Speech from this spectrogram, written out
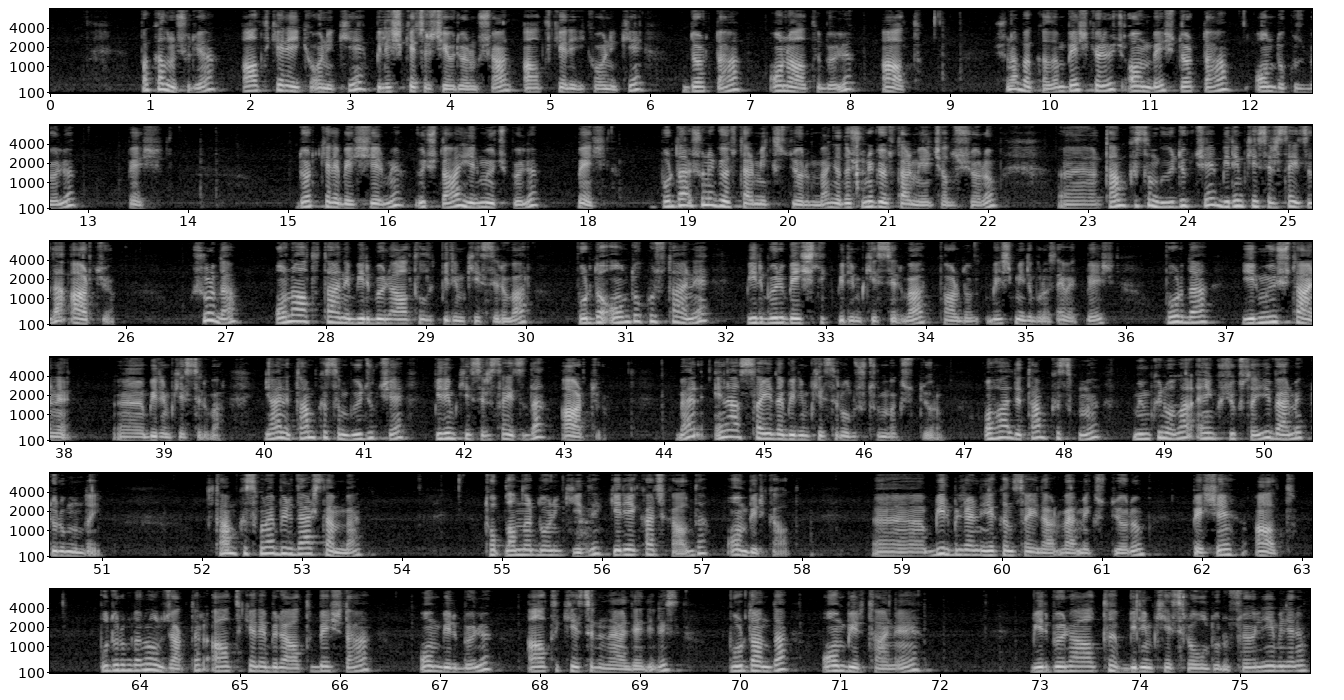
Bakalım şuraya. 6 kere 2 12. Bileşik kesir çeviriyorum şu an. 6 kere 2 12. 4 daha 16 bölü 6. Şuna bakalım. 5 kere 3 15. 4 daha 19 bölü 5. 4 kere 5 20. 3 daha 23 bölü 5. Burada şunu göstermek istiyorum ben ya da şunu göstermeye çalışıyorum. Ee, tam kısım büyüdükçe birim kesir sayısı da artıyor. Şurada 16 tane 1 bölü 6'lık birim kesiri var. Burada 19 tane 1 bölü 5'lik birim kesir var. Pardon 5 miydi burası? Evet 5. Burada 23 tane e, birim kesir var. Yani tam kısım büyüdükçe birim kesir sayısı da artıyor. Ben en az sayıda birim kesir oluşturmak istiyorum. O halde tam kısmını mümkün olan en küçük sayıyı vermek durumundayım. Tam kısmına 1 dersem ben toplamları da 12 idi. Geriye kaç kaldı? 11 kaldı. Ee, birbirlerine yakın sayılar vermek istiyorum. 5'e 6. Bu durumda ne olacaktır? 6 kere 1 6 5 daha 11 bölü 6 kesirini elde ederiz. Buradan da 11 tane 1 bölü 6 birim kesir olduğunu söyleyebilirim.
